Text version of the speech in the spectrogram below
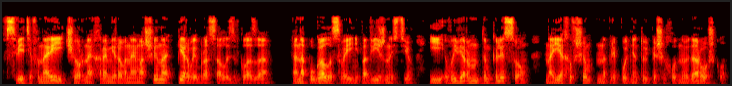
В свете фонарей черная хромированная машина первой бросалась в глаза. Она пугала своей неподвижностью и вывернутым колесом, наехавшим на приподнятую пешеходную дорожку.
